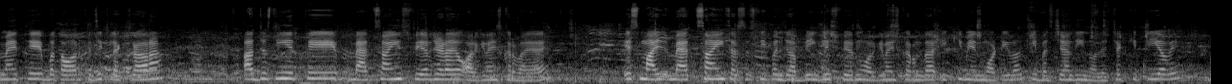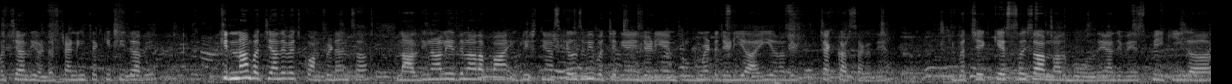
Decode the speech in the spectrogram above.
ਮੈਂ ਇੱਥੇ ਬਤੌਰ ਫਿਜ਼ਿਕ ਲੈਕਚਰਰ ਹਾਂ। ਅੱਜ ਅਸੀਂ ਇੱਥੇ ਮੈਥ ਸਾਇੰਸ ਫੇਅਰ ਜਿਹੜਾ ਹੈ ਆਰਗੇਨਾਈਜ਼ ਕਰਵਾਇਆ ਹੈ। ਇਸ math science SST Punjabi, English fair ਨੂੰ ਆਰਗੇਨਾਈਜ਼ ਕਰਨ ਦਾ ਇੱਕ ਹੀ ਮੇਨ ਮੋਟਿਵ ਆ ਕਿ ਬੱਚਿਆਂ ਦੀ ਨੌਲੇਜ ਚੈੱਕ ਕੀਤੀ ਜਾਵੇ, ਬੱਚਿਆਂ ਦੀ ਅੰਡਰਸਟੈਂਡਿੰਗ ਚੈੱਕ ਕੀਤੀ ਜਾਵੇ ਕਿੰਨਾ ਬੱਚਿਆਂ ਦੇ ਵਿੱਚ ਕੌਨਫੀਡੈਂਸ ਆ? ਨਾਲ ਦੀ ਨਾਲ ਇਹਦੇ ਨਾਲ ਆਪਾਂ ਇੰਗਲਿਸ਼ ਦੀਆਂ ਸਕਿੱਲਸ ਵੀ ਬੱਚੇ ਦੀਆਂ ਜਿਹੜੀਆਂ ਇੰਪਰੂਵਮੈਂਟ ਜਿਹੜੀ ਆਈ, ਉਹਨਾਂ ਦੀ ਚੈੱਕ ਕਰ ਸਕਦੇ ਆ। ਕਿ ਬੱਚੇ ਕਿਸ ਹਿਸਾਬ ਨਾਲ ਬੋਲਦੇ ਆ, ਜਿਵੇਂ ਸਪੀਕਿੰਗ ਆ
